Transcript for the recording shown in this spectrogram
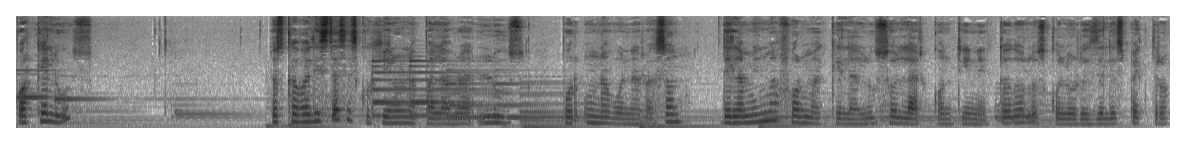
¿Por qué luz? Los cabalistas escogieron la palabra luz por una buena razón. De la misma forma que la luz solar contiene todos los colores del espectro,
